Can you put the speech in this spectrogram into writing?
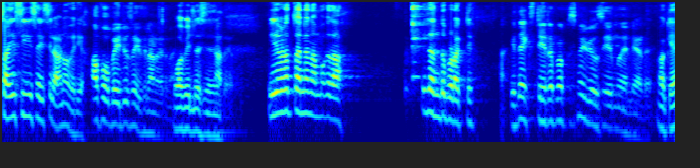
സൈസ് ഈ സൈസിലാണോ വരിക. ആ ഫോർ ബൈ ടു സൈസിലാണ് വരുന്നത്. ഓവിന്റെ സൈസ് അതെ ഇവിടെ തന്നെ നമുക്ക് ദാ ഇതെന്ത് പ്രൊഡക്റ്റ് ഇത് എക്സ്റ്റീരിയർ പർപ്പസിന് യൂസ് ചെയ്യുന്നത് തന്നെയാണ്. ഓക്കെ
